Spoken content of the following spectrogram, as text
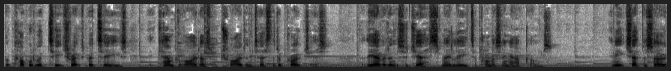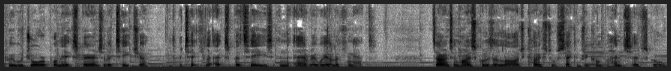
but coupled with teacher expertise, it can provide us with tried and tested approaches that the evidence suggests may lead to promising outcomes. In each episode, we will draw upon the experience of a teacher with a particular expertise in the area we are looking at. Durrington High School is a large coastal secondary comprehensive school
